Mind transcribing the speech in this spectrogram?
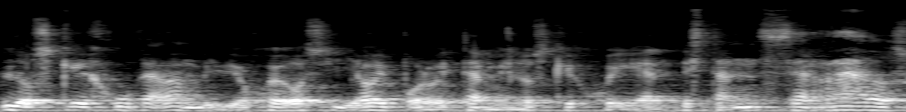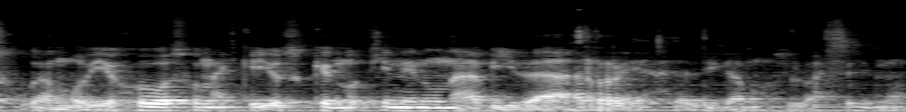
los que jugaban videojuegos y hoy por hoy también los que juegan están encerrados jugando videojuegos son aquellos que no tienen una vida real, digámoslo así, ¿no?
